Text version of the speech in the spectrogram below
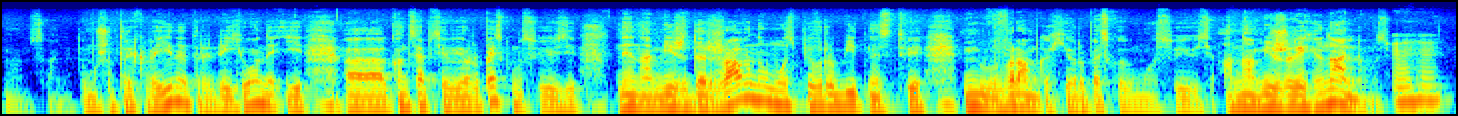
фінансування. Тому що три країни, три регіони, і е, концепція в Європейському Союзі не на міждержавному співробітництві в рамках Європейського Союзу, а на міжрегіональному співробітництві.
